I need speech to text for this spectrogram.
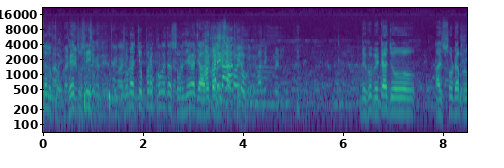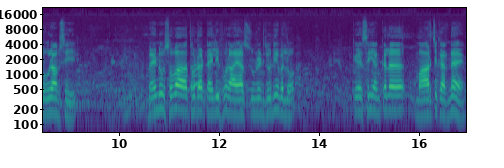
ਚਲੋ ਕੋਈ ਫਿਰ ਤੁਸੀਂ ਥੋੜਾ ਚੁੱਪ ਰੱਖੋਗੇ ਤਾਂ ਸੁਣ ਜਾਏਗਾ ਜ਼ਿਆਦਾ ਤਾਂ ਦੇਖੋ ਬੇਟਾ ਜੋ ਅੱਜ ਤੁਹਾਡਾ ਪ੍ਰੋਗਰਾਮ ਸੀ ਮੈਨੂੰ ਸਵੇਰ ਤੁਹਾਡਾ ਟੈਲੀਫੋਨ ਆਇਆ ਸਟੂਡੈਂਟ ਯੂਨੀਅਨ ਵੱਲੋਂ ਕਿ ਅਸੀਂ ਅੰਕਲ ਮਾਰਚ ਕਰਨਾ ਹੈ।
